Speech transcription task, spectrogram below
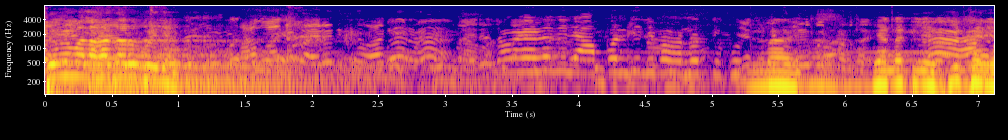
तुम्ही मला हजार रुपये द्या. नाही या नकली ही खरी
